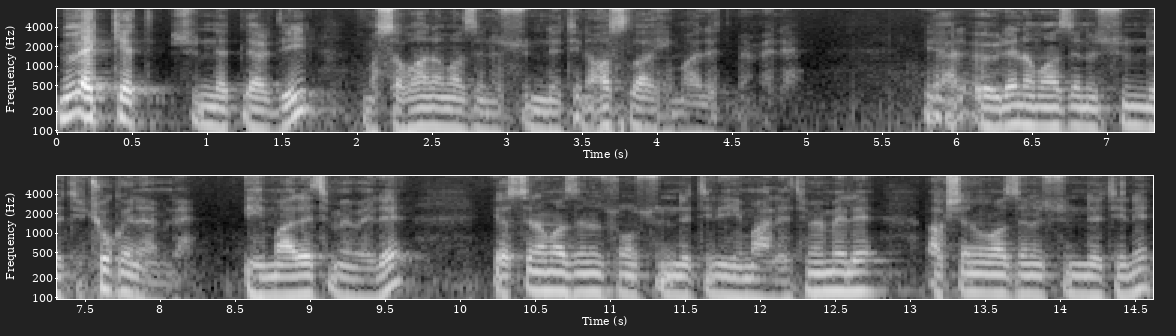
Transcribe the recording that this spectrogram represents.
müekket sünnetler değil ama sabah namazının sünnetini asla ihmal etmemeli. Yani öğle namazının sünneti çok önemli. İhmal etmemeli. Yatsı namazının son sünnetini ihmal etmemeli. Akşam namazının sünnetini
